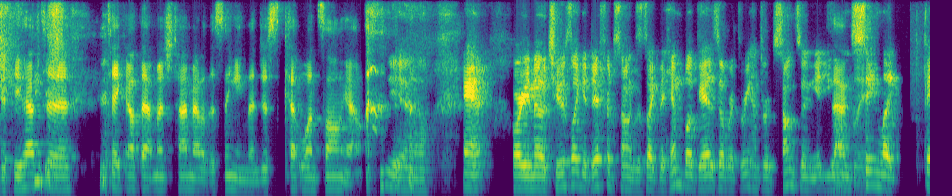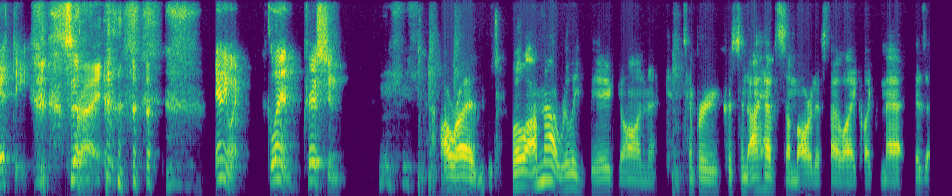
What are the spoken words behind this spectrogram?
if you have to take out that much time out of the singing then just cut one song out. Yeah. And or you know choose like a different songs. It's like the hymn book has over 300 songs in it. You only sing like 50 so right. Anyway glenn christian All right. Well, I'm not really big on contemporary Christian. I have some artists I like, like Matt. Is, it,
